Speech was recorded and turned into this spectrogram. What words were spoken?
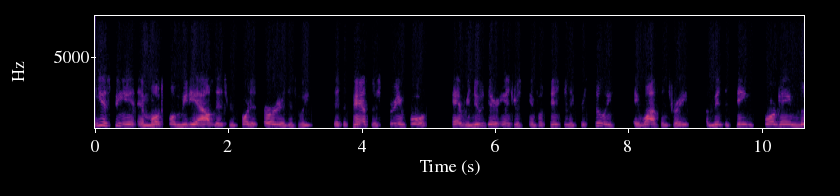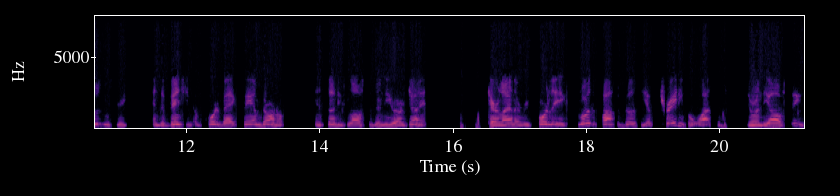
ESPN and multiple media outlets reported earlier this week that the Panthers, 3 and 4, had renewed their interest in potentially pursuing a Watson trade amid the team's four game losing streak and the benching of quarterback Sam Darnold in Sunday's loss to the New York Giants. Carolina reportedly explored the possibility of trading for Watson during the offseason.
